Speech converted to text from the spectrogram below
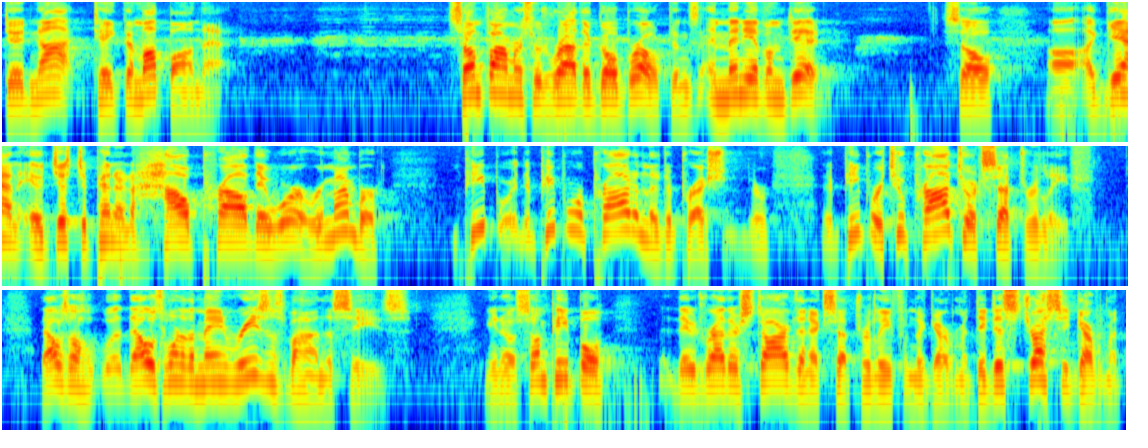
did not take them up on that. Some farmers would rather go broke, and, and many of them did. So, uh, again, it just depended on how proud they were. Remember, people, the people were proud in the Depression. the people were too proud to accept relief. That was, a, that was one of the main reasons behind the C's. You know, some people, they would rather starve than accept relief from the government. They distrusted government.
